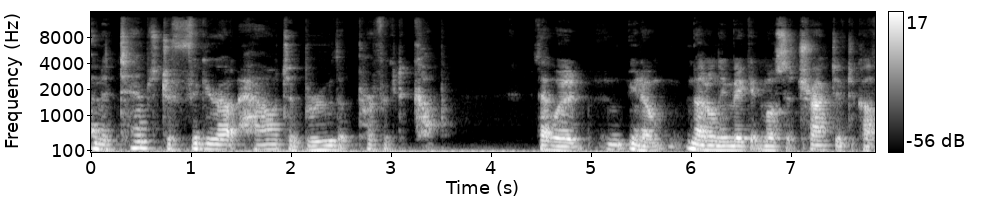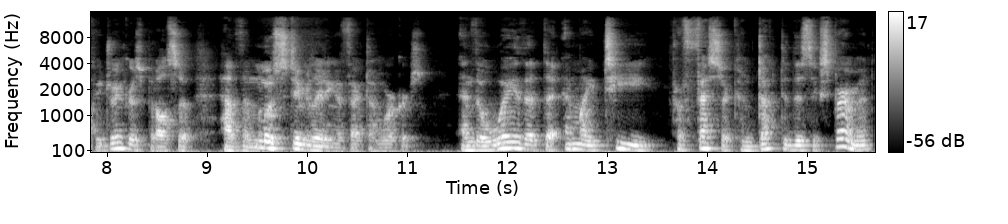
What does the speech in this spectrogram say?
an attempt to figure out how to brew the perfect cup that would, you know, not only make it most attractive to coffee drinkers, but also have the most stimulating effect on workers. And the way that the MIT professor conducted this experiment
